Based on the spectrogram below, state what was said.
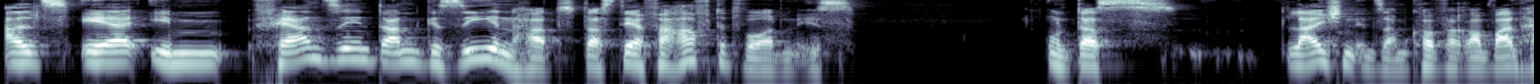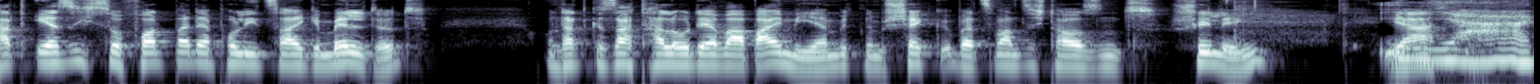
Als er im Fernsehen dann gesehen hat, dass der verhaftet worden ist und das Leichen in seinem Kofferraum waren, hat er sich sofort bei der Polizei gemeldet und hat gesagt, hallo, der war bei mir mit einem Scheck über 20.000 Schilling. Ja, ja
